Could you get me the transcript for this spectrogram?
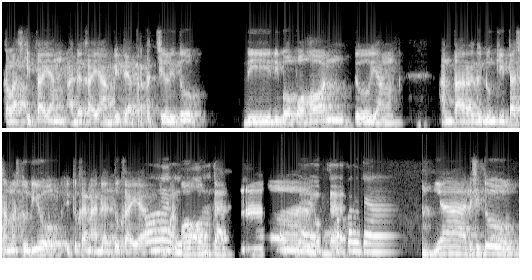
kelas kita yang ada kayak amphitheater kecil itu di di bawah pohon tuh yang antara gedung kita sama studio. Itu kan ada tuh kayak oh, tempat iya. oh optat nah, optat ya di situ.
